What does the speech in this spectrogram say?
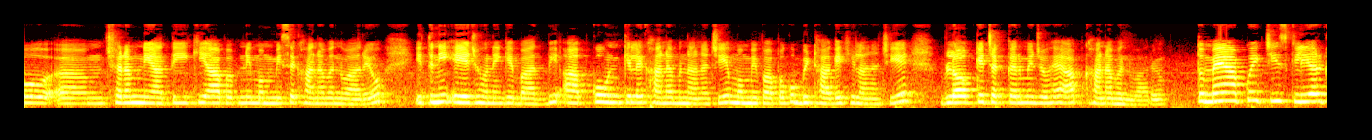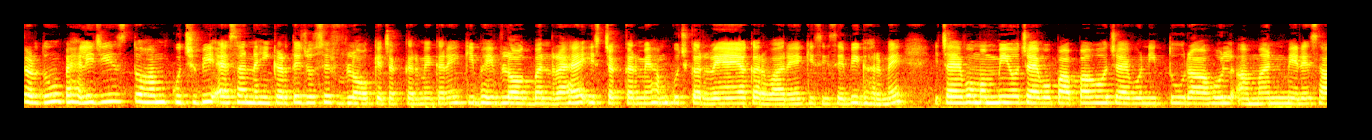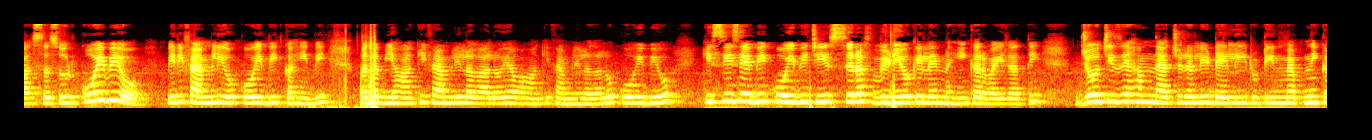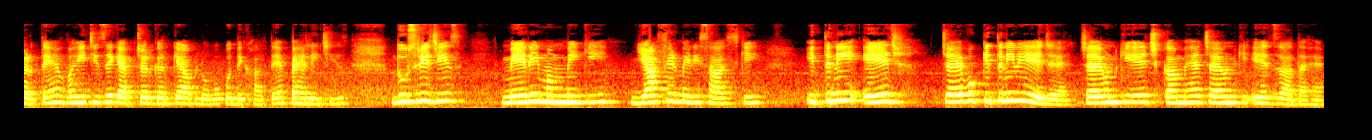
शर्म नहीं आती कि आप अपनी मम्मी से खाना बनवा रहे हो। इतनी एज होने के बाद भी आपको उनके लिए खाना बनाना चाहिए मम्मी पापा को बिठा के खिलाना चाहिए। ब्लॉग के चक्कर में जो है आप खाना बनवा रहे हो। तो मैं आपको एक चीज़ क्लियर कर दूँ, पहली चीज़ तो हम कुछ भी ऐसा नहीं करते जो सिर्फ़ व्लॉग के चक्कर में करें कि भाई व्लॉग बन रहा है, इस चक्कर में हम कुछ कर रहे हैं या करवा रहे हैं किसी से भी घर में, चाहे वो मम्मी हो, चाहे वो पापा हो, चाहे वो नीतू, राहुल, अमन, मेरे सास, ससुर, कोई भी हो, मेरी फैमिली हो, कोई भी, कहीं भी मतलब यहाँ की फैमिली लगा लो या वहाँ की फैमिली लगा लो, कोई भी हो, किसी से भी कोई भी चीज़ सिर्फ़ वीडियो के लिए नहीं करवाई जाती। जो चीज़ें हम नेचुरली डेली रूटीन में अपनी करते हैं, वही चीज़ें कैप्चर करके आप लोगों को दिखाते हैं। पहली चीज़। दूसरी चीज़, मेरी मम्मी की या फिर मेरी सास की इतनी एज चाहे वो कितनी भी एज है, चाहे उनकी एज कम है, चाहे उनकी एज ज़्यादा है,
